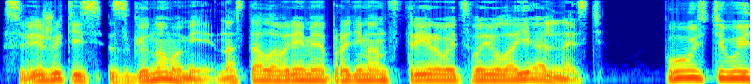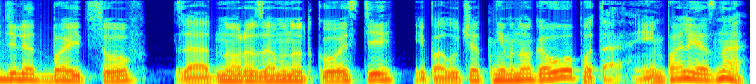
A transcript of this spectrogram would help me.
свяжитесь с гномами, настало время продемонстрировать свою лояльность. Пусть выделят бойцов, заодно разомнут кости и получат немного опыта, им полезно.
